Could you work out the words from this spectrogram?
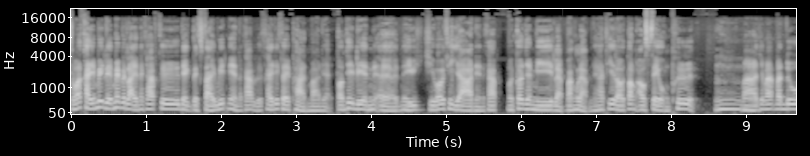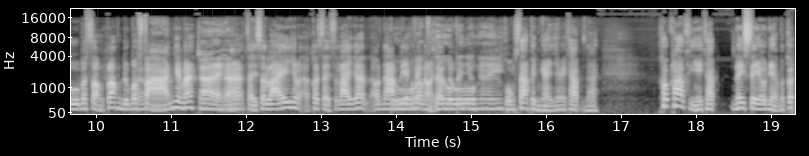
สมมติว่าใครยังไม่เรียนไม่เป็นไรนะครับ คือเด็กเด็กสายวิทย์เนี่ยนะครับ หรือใครที่เคยผ่านมาเนี่ย ตอนที่เรียนเอ่อในชีววิทยาเนี่ยนะครับ มันก็จะมีแลบบางแลบนะฮะที่เราต้องเอาเซลล์ของพืชอืมาใช่ไหมมาดูมาส่องกล้องดูมาฝานใช่ไหมใช่ครันะบฮะใส่สไลด์ใช่ไหมก็ใส่สไลด์ก็เอาน้ำเลี้ยงเข้าไปหน่อยดูแล้วว่าดูเซลล์เป็นยังไงโครงสร้างเป็นไงใช่ไหมครับนะ คร่าวๆคืออย่างนี้ครับ ในเซลล์เนี่ยมันก็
